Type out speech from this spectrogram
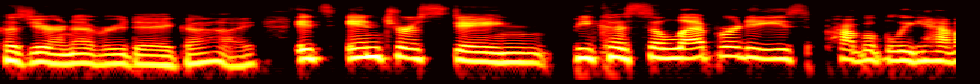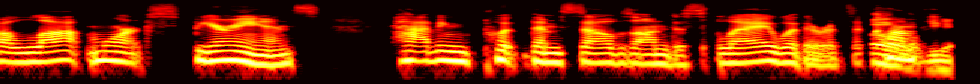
because you're an everyday guy, it's interesting because celebrities probably have a lot more experience having put themselves on display, whether it's a oh, comic yeah.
